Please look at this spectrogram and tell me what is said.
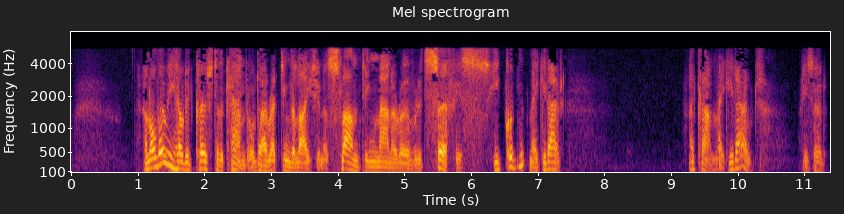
and although he held it close to the candle, directing the light in a slanting manner over its surface, he couldn't make it out. I can't make it out, he said.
